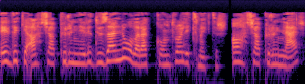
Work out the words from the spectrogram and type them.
evdeki ahşap ürünleri düzenli olarak kontrol etmektir. Ahşap ürünler,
